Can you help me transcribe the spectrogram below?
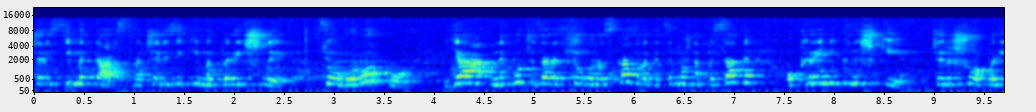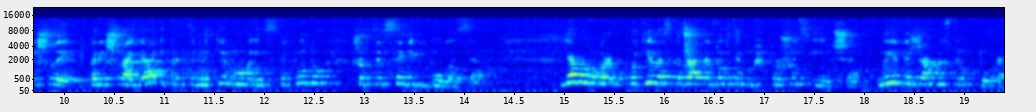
через ті метарства, через які ми перейшли цього року, я не хочу зараз цього розказувати, це можна писати окремі книжки, через що перейшли, перейшла я і працівники мого інституту, щоб це все відбулося. Я би хотіла сказати зовсім про щось інше. Ми є державна структура.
